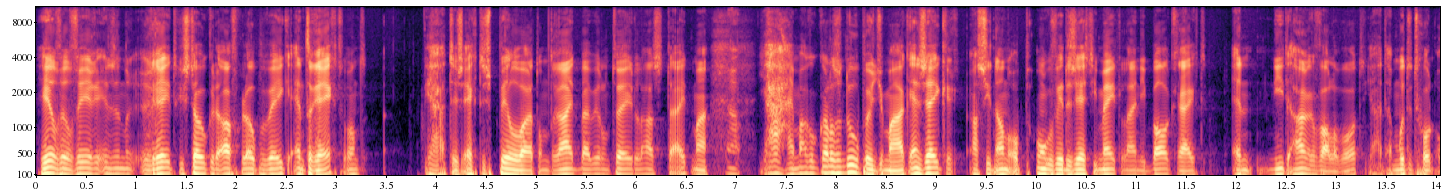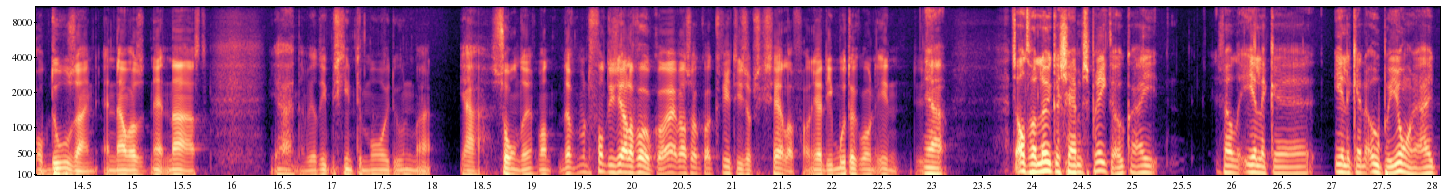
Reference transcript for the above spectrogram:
heel veel veren in zijn reet gestoken de afgelopen weken. En terecht, want ja, het is echt de speel waar het om draait bij Willem II de laatste tijd. Maar Ja. ja. hij mag ook wel eens een doelpuntje maken. En zeker als hij dan op ongeveer de 16 meter lijn die bal krijgt en niet aangevallen wordt. Ja, dan moet het gewoon op doel zijn. En nou was het net naast. Ja, dan wil hij het misschien te mooi doen, maar... Ja, zonde. Want dat vond hij zelf ook hoor. Hij was ook wel kritisch op zichzelf. Van, ja, die moet er gewoon in. Dus, Ja. Het is altijd wel leuk als je hem spreekt ook. Hij is wel een eerlijke, eerlijk en open jongen. Hij heeft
